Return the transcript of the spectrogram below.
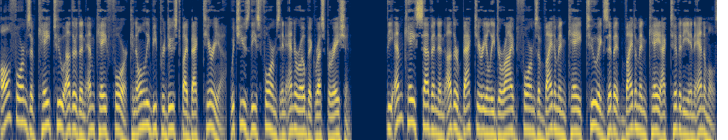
All forms of K2 other than MK4 can only be produced by bacteria, which use these forms in anaerobic respiration. The MK7 and other bacterially derived forms of vitamin K2 exhibit vitamin K activity in animals,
